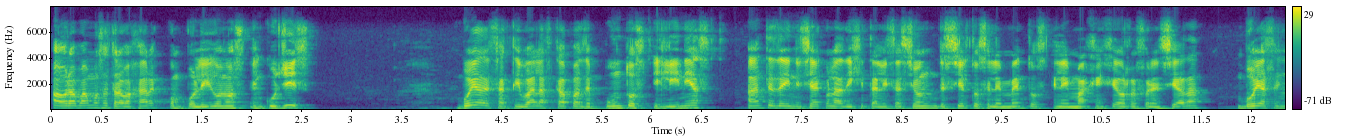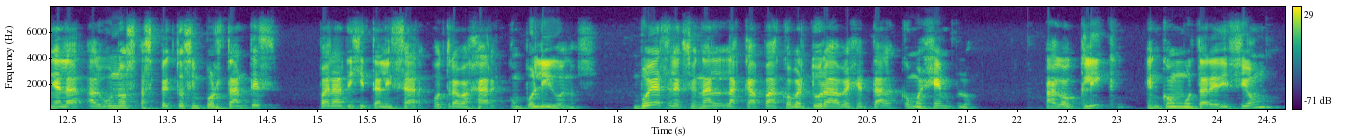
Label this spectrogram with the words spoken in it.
Ahora vamos a trabajar con polígonos en QGIS. Voy a desactivar las capas de puntos y líneas antes de iniciar con la digitalización de ciertos elementos en la imagen georreferenciada. Voy a señalar algunos aspectos importantes para digitalizar o trabajar con polígonos. Voy a seleccionar la capa cobertura vegetal como ejemplo. Hago clic en conmutar edición.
